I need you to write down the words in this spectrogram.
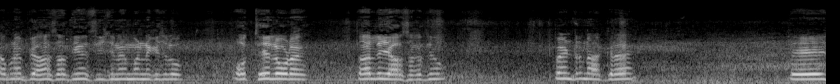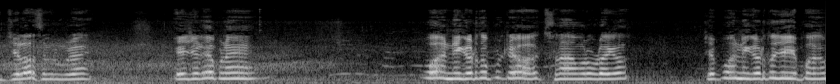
ਆਪਣੇ ਵਿਆਹ ਸ਼ਾਦੀਆਂ ਦਾ ਸੀਜ਼ਨ ਹੈ, ਮੰਨ ਕੇ ਚਲੋ, ਉੱਥੇ ਲੋੜ ਹੈ, ਤਾਂ ਲਿਜਾ ਸਕਦੇ ਹੋ। ਪਿੰਡ ਨਾਗਰਾ ਹੈ ਤੇ ਜ਼ਿਲ੍ਹਾ ਸੰਗਰੂਰ ਹੈ। ਇਹ ਜਿਹੜੇ ਆਪਣੇ ਭਵਾਨੀਗੜ੍ਹ ਤੋਂ ਪਟਿਆਲਾ ਸਨਾਮ ਰੋਡ ਹੈਗਾ ਜੇ ਭਵਾਨੀਗੜ੍ਹ ਤੋਂ ਜਾਈਏ, ਆਪਾਂ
